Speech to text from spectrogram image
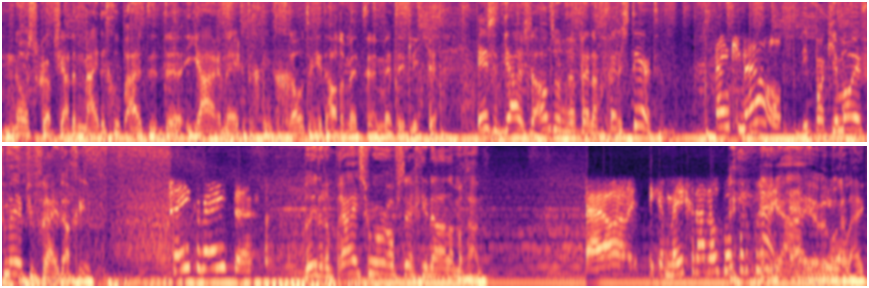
No Scrubs. Ja, de meidengroep uit de, de jaren 90 die een grote hit hadden met, eh, met dit liedje. Is het juiste antwoord, Ravenna. Gefeliciteerd. Dankjewel. Die pak je mooi even mee op je vrijdagie. Zeker weten. Wil je er een prijs voor of zeg je nou, laat maar gaan? Ja, ik heb meegedaan ook wel voor de prijs. ja, hè? je hebt helemaal gelijk.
